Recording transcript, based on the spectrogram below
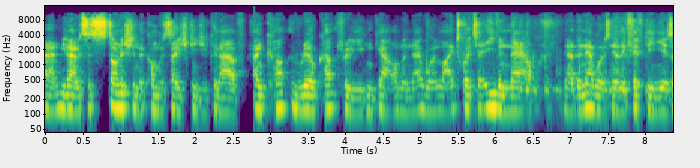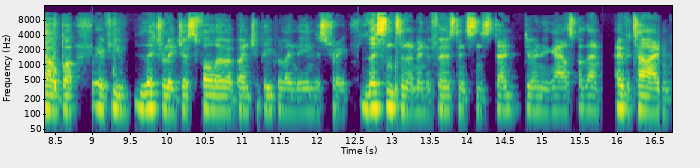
um, you know, it's astonishing the conversations you can have and cut real cut through you can get on a network like Twitter. Even now, you know, the network is nearly 15 years old, but if you literally just follow a bunch of people in the industry, listen to them in the first instance, don't do anything else, but then over time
